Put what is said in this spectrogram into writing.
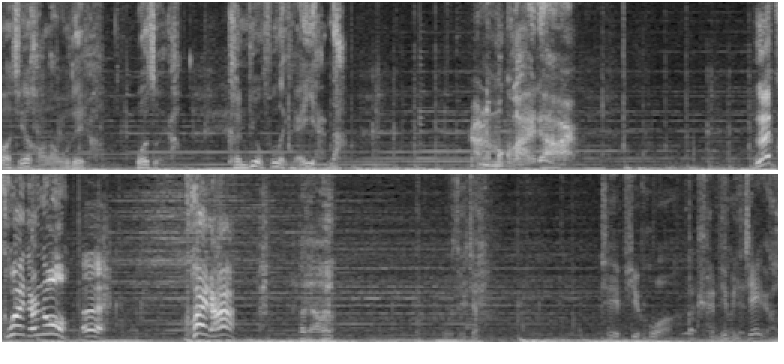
放心好了，吴队长，我嘴啊，肯定封得严严的。让他们快点儿。来，快点弄！哎，快点儿！快点啊！吴队长，这批货肯定比这个好。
